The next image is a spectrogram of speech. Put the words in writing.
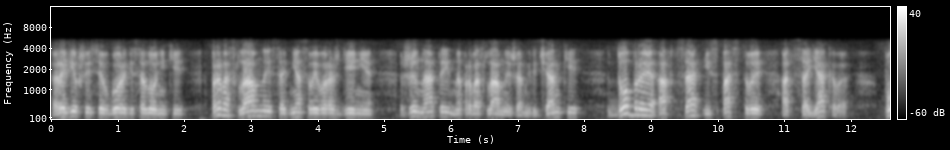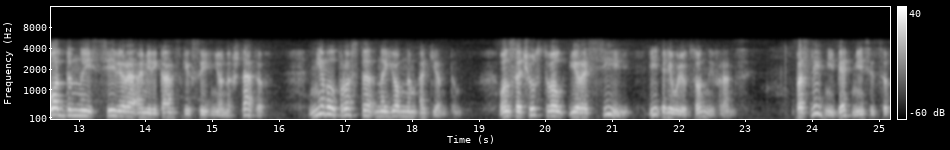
родившийся в городе Салоники, православный со дня своего рождения, женатый на православной же англичанке, добрая овца из паствы отца Якова, подданный североамериканских Соединенных Штатов, не был просто наемным агентом. Он сочувствовал и России, и революционной Франции. Последние пять месяцев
